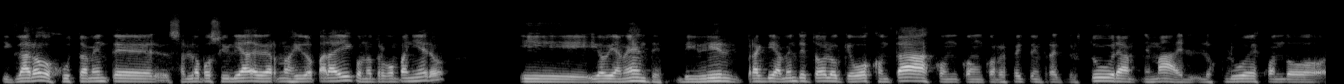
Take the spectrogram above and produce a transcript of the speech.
y claro, justamente salió la posibilidad de habernos ido para ahí con otro compañero y, obviamente vivir prácticamente todo lo que vos contás con, con, respecto a infraestructura. Es más, los clubes cuando,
